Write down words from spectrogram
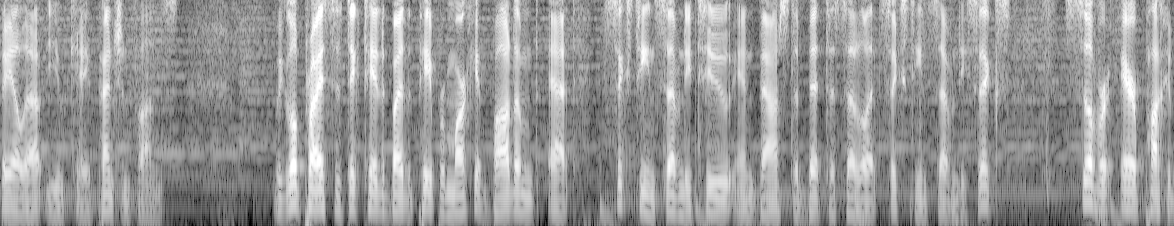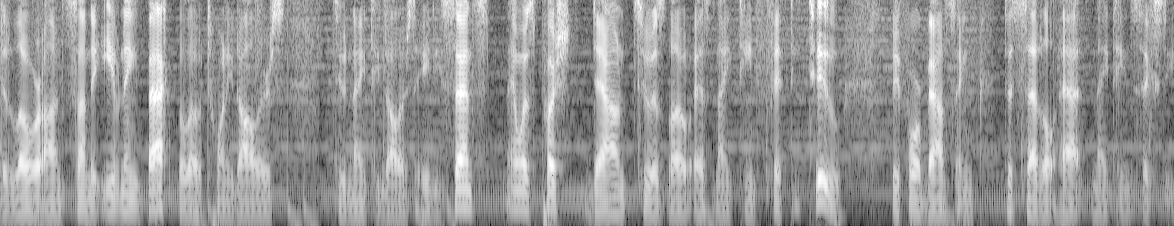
bail out UK pension funds. The gold price is dictated by the paper market, bottomed at 1672 and bounced a bit to settle at 1676. Silver air pocketed lower on Sunday evening, back below $20 to $19.80, and was pushed down to as low as 1952 before bouncing to settle at 1960.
